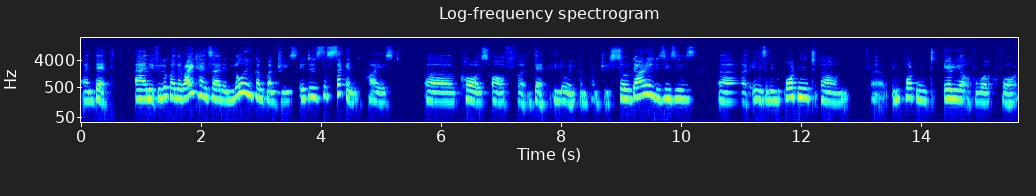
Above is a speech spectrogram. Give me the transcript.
and death. And if you look on the right-hand side in low-income countries, it is the second highest uh, cause of uh, death in low-income countries. So diarrheal diseases uh, is an important um, uh, important area of work for,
